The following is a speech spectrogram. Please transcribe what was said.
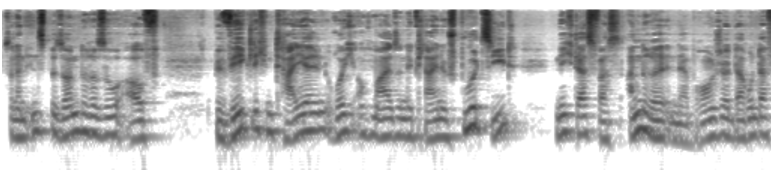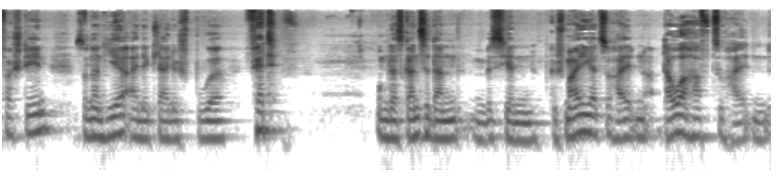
sondern insbesondere so auf beweglichen Teilen ruhig auch mal so eine kleine Spur zieht, nicht das, was andere in der Branche darunter verstehen, sondern hier eine kleine Spur Fett, um das Ganze dann ein bisschen geschmeidiger zu halten, dauerhaft zu halten.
